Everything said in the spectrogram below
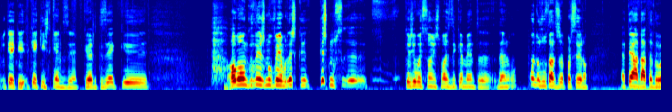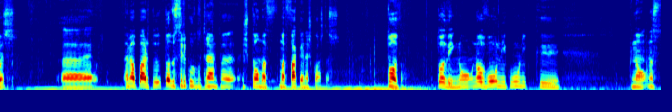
o, que é que, o que é que isto quer dizer? Quer dizer que ao longo desde novembro, desde que, desde que, que as eleições basicamente quando os resultados apareceram até à data de hoje, uh, a maior parte, todo o círculo do Trump espetou uma, uma faca nas costas. Todo. Todinho. Não, não houve um único, único que, que não, não se,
